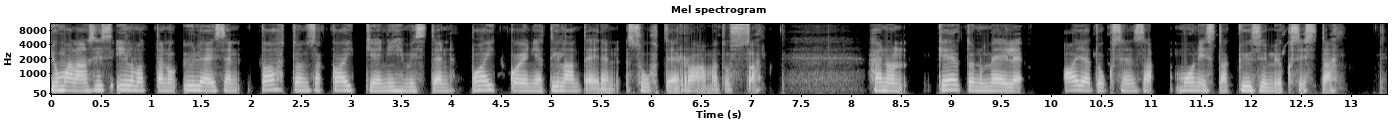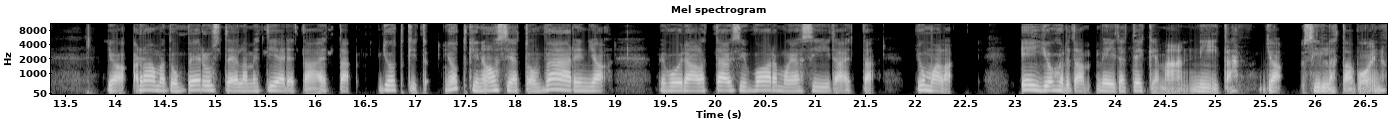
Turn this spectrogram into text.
Jumala on siis ilmoittanut yleisen tahtonsa kaikkien ihmisten paikkojen ja tilanteiden suhteen raamatussa. Hän on kertonut meille ajatuksensa monista kysymyksistä. Ja raamatun perusteella me tiedetään, että jotkit, jotkin asiat on väärin ja me voidaan olla täysin varmoja siitä, että Jumala ei johdata meitä tekemään niitä ja sillä tavoin.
